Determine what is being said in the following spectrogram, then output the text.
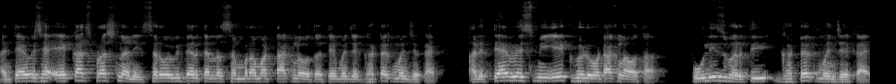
आणि त्यावेळेस ह्या एकाच प्रश्नाने सर्व विद्यार्थ्यांना संभ्रमात टाकलं होतं ते म्हणजे घटक म्हणजे काय? आणि त्यावेळेस मी एक व्हिडिओ टाकला होता. पोलीस भरती घटक म्हणजे काय?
